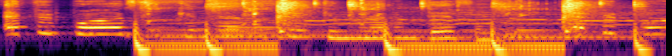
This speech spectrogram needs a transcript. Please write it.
Everyone's looking at me thinking that I'm different. Everybody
